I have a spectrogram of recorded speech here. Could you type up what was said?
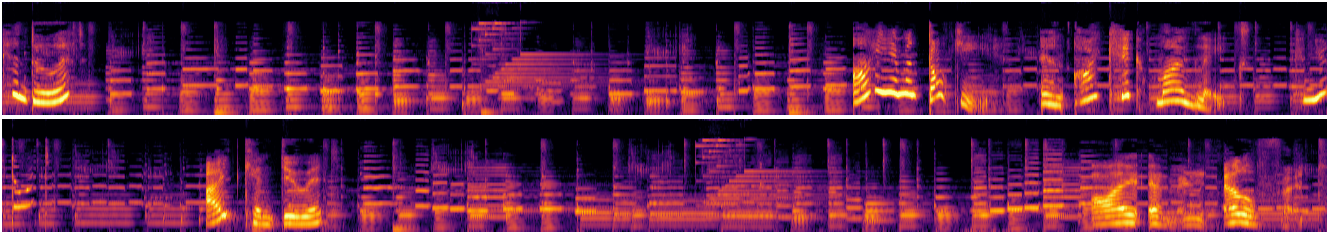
can do it. I am a donkey, and I kick my legs. Can you do it? I can do it. I am an elephant,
